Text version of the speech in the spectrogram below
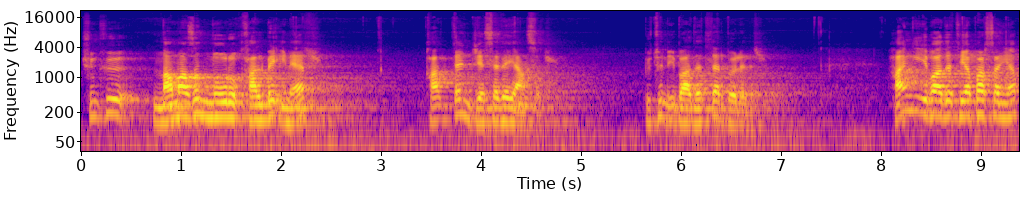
Çünkü namazın nuru kalbe iner, kalpten cesede yansır. Bütün ibadetler böyledir. Hangi ibadeti yaparsan yap,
